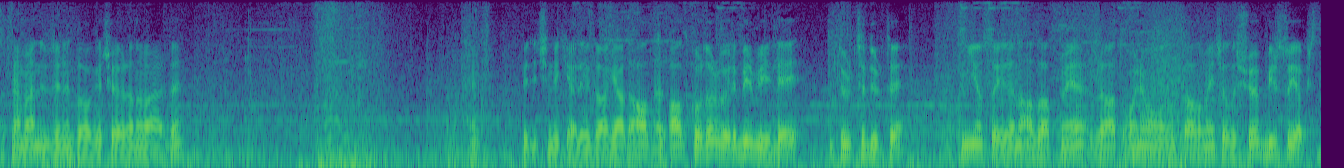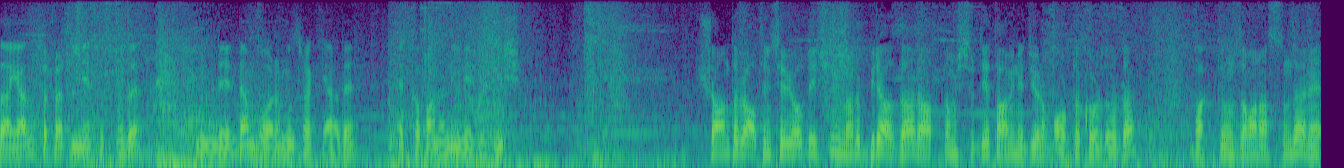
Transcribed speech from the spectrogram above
Bak hemen üzerine dalga çağıranı verdi. Evet. Bir içindeki alev daha geldi. Alt, alt koridor böyle birbiriyle dürte dürte minyon sayılarını azaltmaya, rahat oynamamanı sağlamaya çalışıyor. Bir su yapısı daha geldi. Bu sefer yine tutmadı. Şimdilerden bu ara mızrak geldi. Evet kapağını yine dizmiş. Şu an tabii 6. seviye olduğu için Naru biraz daha rahatlamıştır diye tahmin ediyorum orta koridorda. Baktığımız zaman aslında hani eee,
